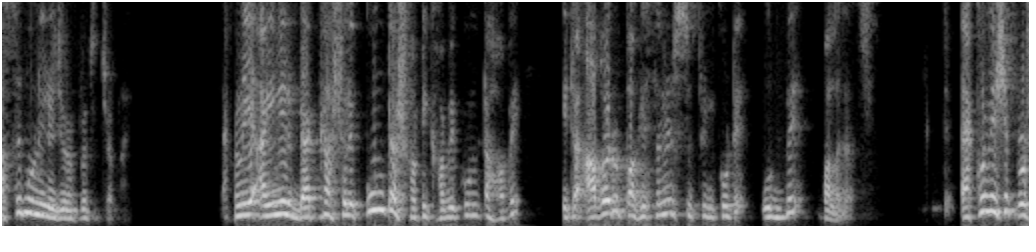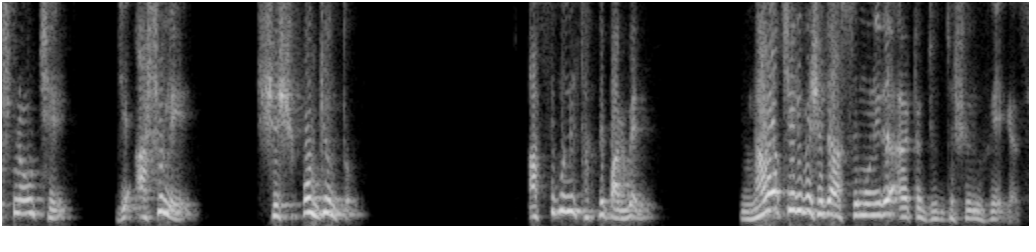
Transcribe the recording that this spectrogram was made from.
আসিম মুনিরের জন্য প্রযোজ্য নয়। এখন এই আইনের ব্যাখ্যা আসলে কোনটা সঠিক হবে, কোনটা হবে, এটা আবারও পাকিস্তানের সুপ্রিম কোর্টে উঠবে বলা যাচ্ছে। এখন এসে প্রশ্ন উঠছে যে আসলে শেষ পর্যন্ত আসিমনি থাকতে পারবেন? নওয়াজ শরীফের সাথে আসিমনির আর একটা যুদ্ধ শুরু হয়ে গেছে।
